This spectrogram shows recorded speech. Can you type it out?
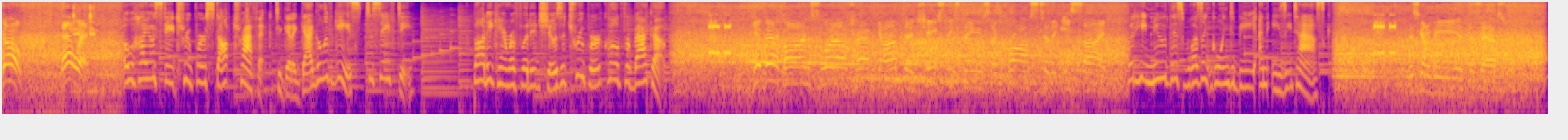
Go! That way! Ohio State troopers stopped traffic to get a gaggle of geese to safety. Body camera footage shows a trooper called for backup. Get back on, slow down traffic, and I have to chase these things across to the east side. But he knew this wasn't going to be an easy task. This is gonna be a disaster.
